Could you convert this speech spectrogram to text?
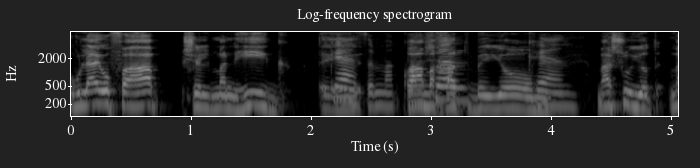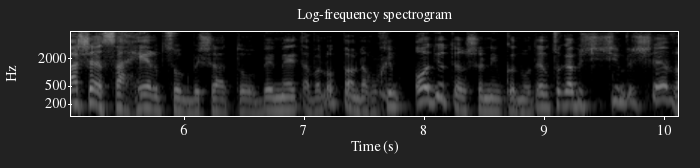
אולי הופעה של מנהיג, כן, זה מקום פעם של... אחת ביום. כן. משהו יותר, מה שעשה הרצוג בשעתו, באמת, אבל עוד פעם, אנחנו הולכים עוד יותר שנים קודמות. הרצוג היה ב-67,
